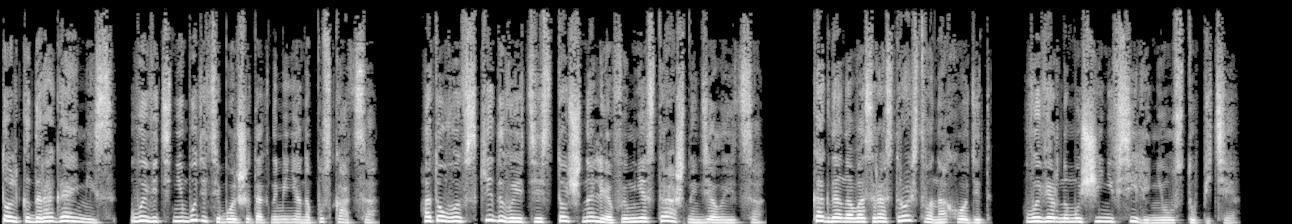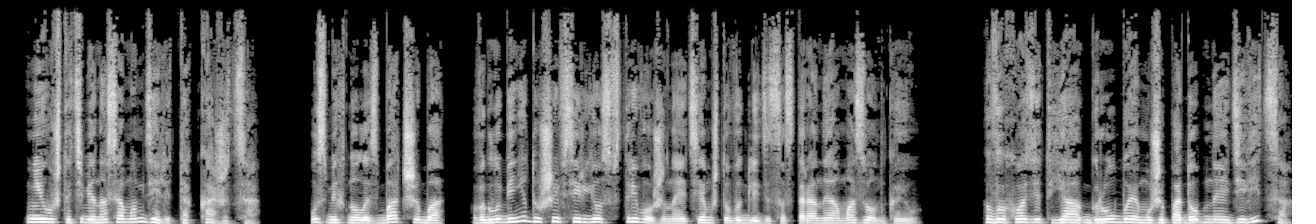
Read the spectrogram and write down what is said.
Только, дорогая мисс, вы ведь не будете больше так на меня напускаться, а то вы вскидываетесь точно лев, и мне страшно делается. Когда на вас расстройство находит, вы верно мужчине в силе не уступите. Неужто тебе на самом деле так кажется? усмехнулась Батшеба, в глубине души всерьез встревоженная тем, что выглядит со стороны амазонкою. Выходит, я грубая, мужеподобная девица?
